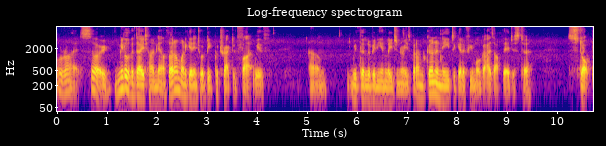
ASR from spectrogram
Alright, so middle of the daytime now, so I don't want to get into a big protracted fight with um, with the Lavinian legionaries, but I'm going to need to get a few more guys up there just to stop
